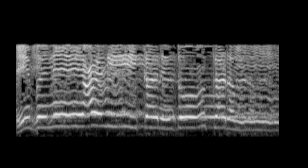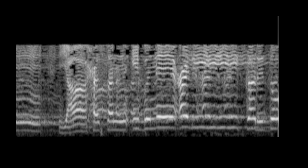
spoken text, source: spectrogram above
ابن علی کر دو کرم۔ یا حسن ابن علی کر دو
